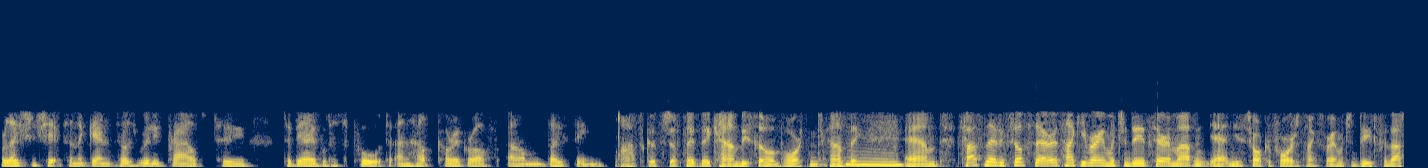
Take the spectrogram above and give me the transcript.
relationships. And again, so I was really proud to to be able to support and help choreograph um, those scenes. Oh, that's good stuff. They, they can be so important, can't they? Mm. Um, fascinating stuff, Sarah. Thank you very much indeed, Sarah Madden, yeah, News Talk reporter. Thanks very much indeed for that.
